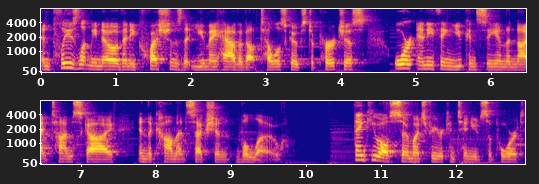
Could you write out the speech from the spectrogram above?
and please let me know of any questions that you may have about telescopes to purchase or anything you can see in the nighttime sky in the comment section below. Thank you all so much for your continued support,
